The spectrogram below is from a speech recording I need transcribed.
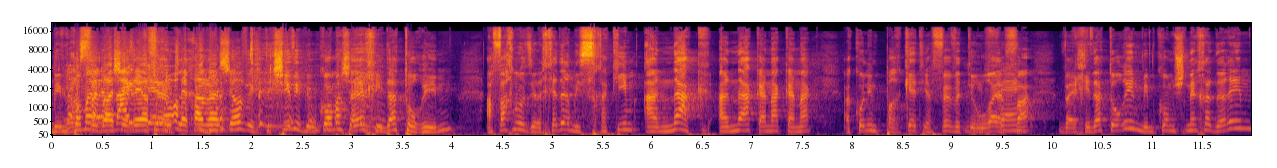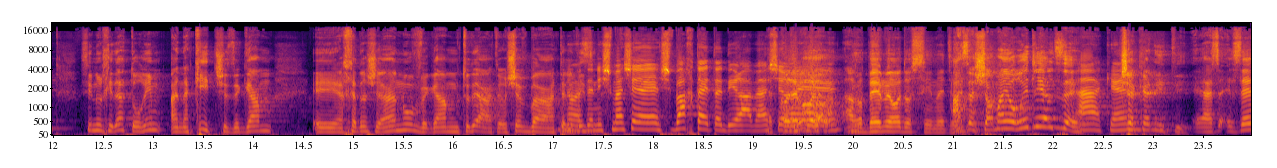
במקום... ה- הסיבה שזה יפחית. לך מהשווי. תקשיבי, במקום מה שהיה יחידת תורים, הפכנו את זה לחדר משחקים ענק, ענק, ענק, ענק, הכל עם פרקט יפה ותאורה יפה. והיחידת תורים, במקום שני חדרים, עשינו יחידת תורים ענקית, שזה גם החדר שלנו, וגם, אתה יודע, אתה יושב בטלוויזיה. לא, זה נשמע שהשבחת את הדירה מאשר... קודם כל, אה, הרבה מאוד עושים את זה. אז השמאי הוריד לי על זה, אה, כן? כשקניתי. אז זה,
